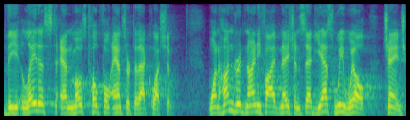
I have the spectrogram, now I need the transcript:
the latest and most hopeful answer to that question. 195 nations said, yes, we will change.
